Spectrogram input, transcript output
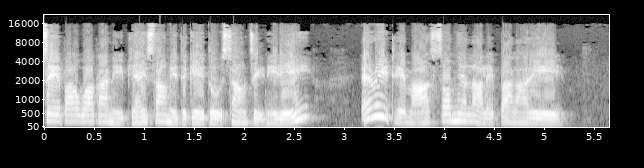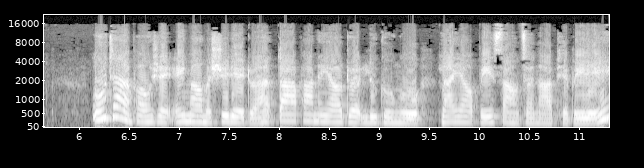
ဆယ်ပါးဝါကနေပြိုင်ဆောင်နေတဲ့ကဲ့သို့စောင့်ကြည့်နေတယ်အဲ့ဒီထဲမှာစောမြက်လာလည်းပါလာတယ် ဦးထံဖုံးရှိန်အိမ်မှာမရှိတဲ့အတွက်တာဖာနှစ်ယောက်အတွက်လူကုန်ကိုလာရောက်ပေးဆောင်ချင်တာဖြစ်ပေတယ်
